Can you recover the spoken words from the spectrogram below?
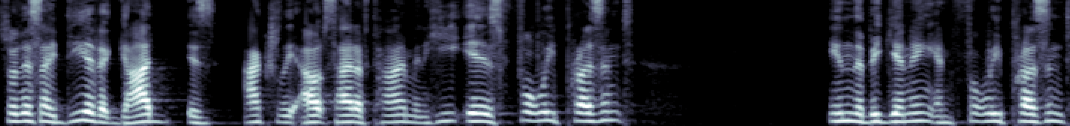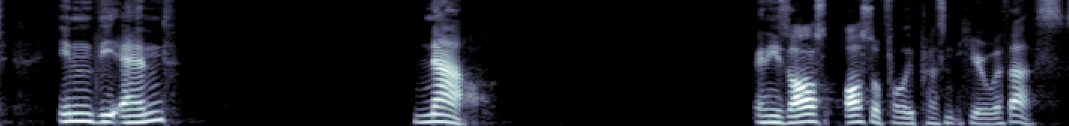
So, this idea that God is actually outside of time and He is fully present in the beginning and fully present in the end now. And He's also fully present here with us.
